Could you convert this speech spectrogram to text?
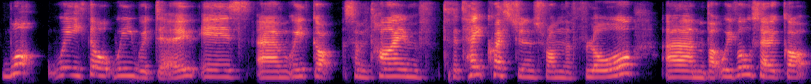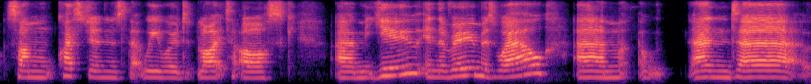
what we thought we would do is um, we've got some time to take questions from the floor, um, but we've also got some questions that we would like to ask um, you in the room as well. And uh,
